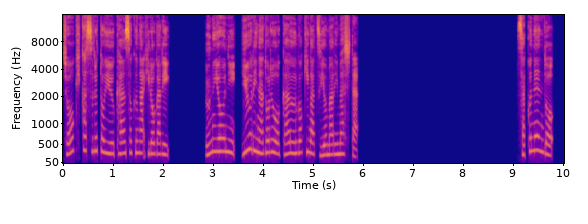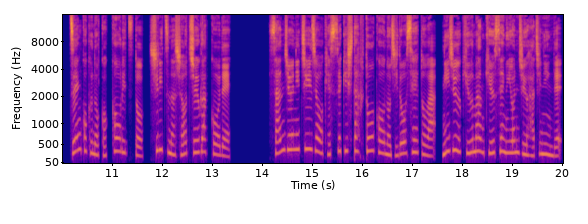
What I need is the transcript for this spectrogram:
長期化するという観測が広がり、運用に有利なドルを買う動きが強まりました。昨年度、全国の国公立と私立の小中学校で、30日以上欠席した不登校の児童生徒は29万9048人で、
